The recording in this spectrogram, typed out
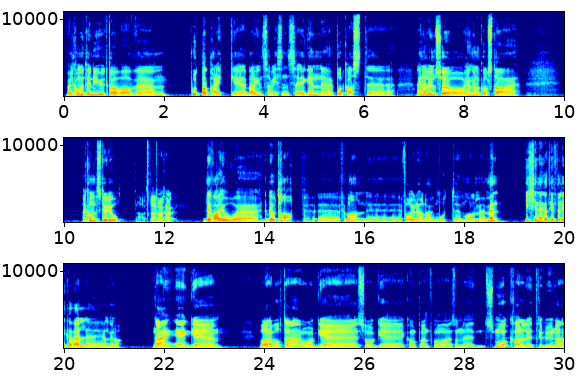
Velkommen til en ny utgave av um, Fotballpreik, eh, Bergensavisens egen uh, podkast. Einar Lundsør og Jan Gunnar Kolstad, eh, velkommen til studio. Takk, takk. Det var jo eh, Det ble jo tap eh, for Brann eh, forrige lørdag mot eh, Malmö. Men ikke negativt allikevel, eh, Jan Gunnar. Nei, jeg eh, var der borte og eh, så eh, kampen fra en sånn eh, småkald tribune.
